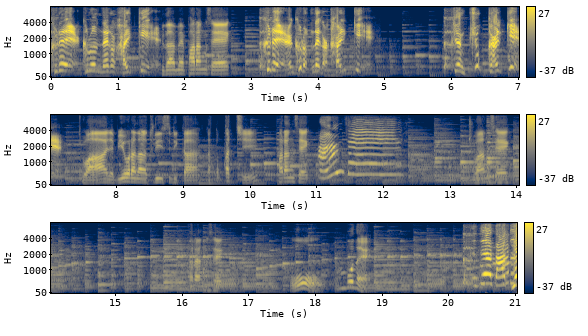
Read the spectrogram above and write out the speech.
그래 그럼 내가 갈게 그 다음에 파랑색. 그래 그럼 내가 갈게 그냥 쭉 갈게 좋아 이제 미호랑 나랑 둘이 있으니까 아까 똑같이 파랑색 파란색. 주황색 파랑색 오 한 번에 근데 나도. 야!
